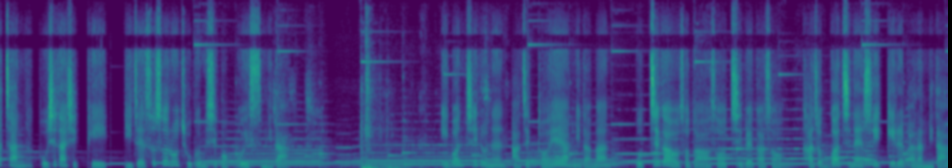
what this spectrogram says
짜잔, 보시다시피 이제 스스로 조금씩 먹고 있습니다. 이번 치료는 아직 더 해야 합니다만 모찌가 어서 나와서 집에 가서 가족과 지낼 수 있기를 바랍니다.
